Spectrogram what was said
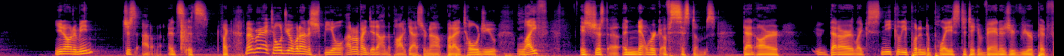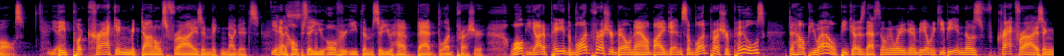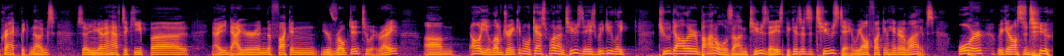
You know what I mean? Just I don't know. It's it's fuck. Remember I told you I went on a spiel. I don't know if I did it on the podcast or not, but I told you life is just a, a network of systems that are that are like sneakily put into place to take advantage of your pitfalls. Yeah. They put crack in McDonald's fries and McNuggets in hopes that you overeat them so you have bad blood pressure. Well, you got to pay the blood pressure bill now by getting some blood pressure pills to help you out because that's the only way you're going to be able to keep eating those crack fries and crack McNugs. So you're going to have to keep uh now you now you're in the fucking you're roped into it, right? Um oh, you love drinking? Well, guess what? On Tuesdays we do like $2 bottles on Tuesdays because it's a Tuesday and we all fucking hate our lives. Or we can also do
